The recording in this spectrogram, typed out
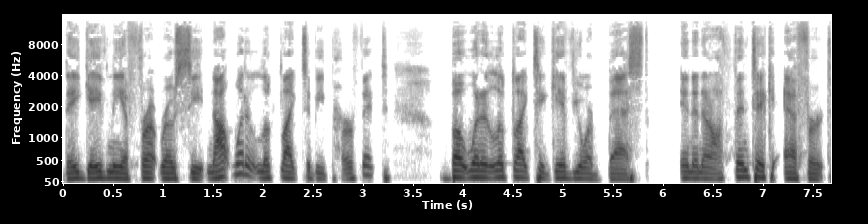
they gave me a front row seat, not what it looked like to be perfect, but what it looked like to give your best in an authentic effort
